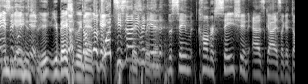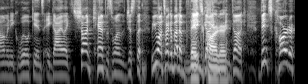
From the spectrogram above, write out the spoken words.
in basically NBA did. history. You, you basically Yeah, did. don't- Okay, What? he's not even Basically in did. the same conversation as guys like a Dominique Wilkins, a guy like Shawn Kemp is one of the, just the. You want to talk about a Vince big guy Carter. who can dunk? Vince Carter.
